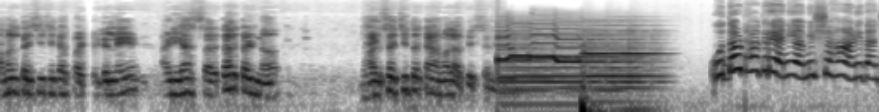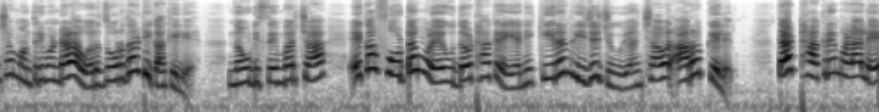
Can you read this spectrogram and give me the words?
आम्हाला तशी काय पडलेली नाहीये. आणि या सरकारकडनं धाडसाची तर काय आम्हाला अपेक्षा नाही. उद्धव ठाकरे यांनी अमित शहा आणि त्यांच्या मंत्रिमंडळावर जोरदार टीका केली आहे. नऊ डिसेंबरच्या एका फोटोमुळे उद्धव ठाकरे यांनी किरण रिजिजू यांच्यावर आरोप केलेत. त्यात ठाकरे म्हणाले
